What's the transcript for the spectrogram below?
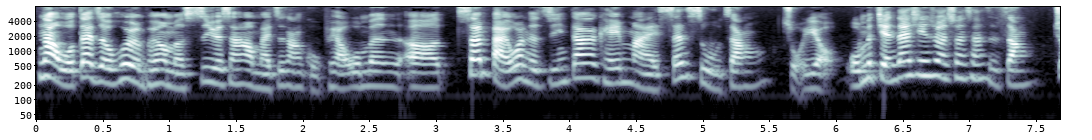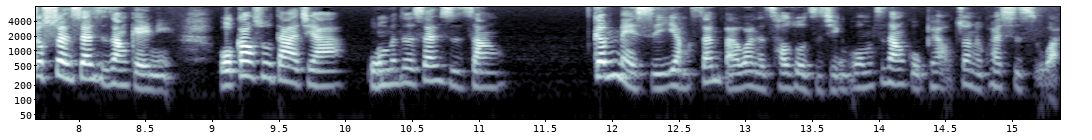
那我带着会员朋友们四月三号买这张股票，我们呃三百万的资金大概可以买三十五张左右。我们简单心算算三十张，就算三十张给你。我告诉大家，我们的三十张跟美食一样，三百万的操作资金，我们这张股票赚了快四十万，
